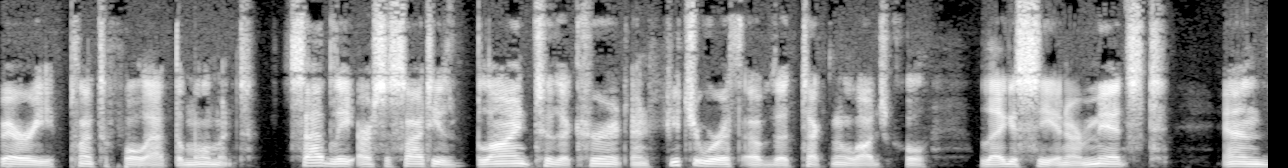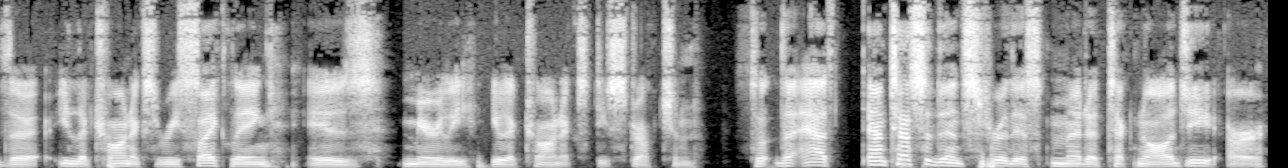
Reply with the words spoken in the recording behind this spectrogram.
very plentiful at the moment. Sadly, our society is blind to the current and future worth of the technological legacy in our midst, and the electronics recycling is merely electronics destruction. So the antecedents for this meta technology are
